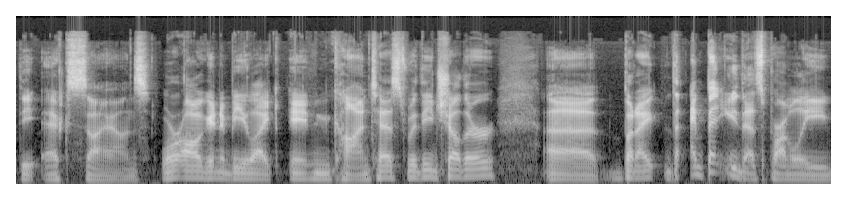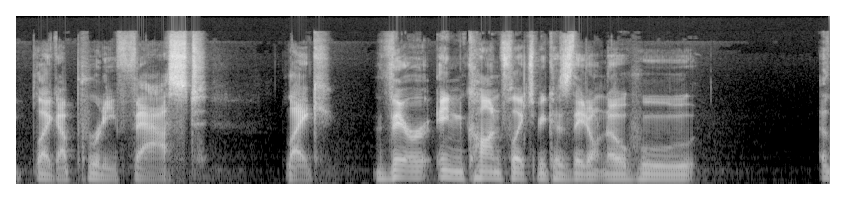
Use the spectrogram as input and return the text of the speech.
the ex Scions were all going to be like in contest with each other. Uh, but I I bet you that's probably like a pretty fast, like they're in conflict because they don't know who, uh,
